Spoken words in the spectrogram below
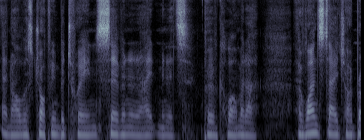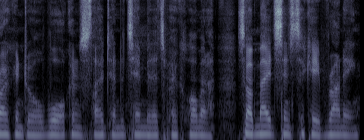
and I was dropping between 7 and 8 minutes per kilometre. At one stage, I broke into a walk and slowed down to 10 minutes per kilometre, so it made sense to keep running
